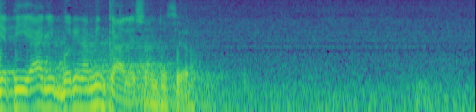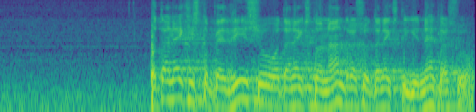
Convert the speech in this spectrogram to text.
Γιατί οι άλλοι μπορεί να μην κάλεσαν το Θεό. Όταν έχεις το παιδί σου, όταν έχεις τον άντρα σου, όταν έχεις τη γυναίκα σου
